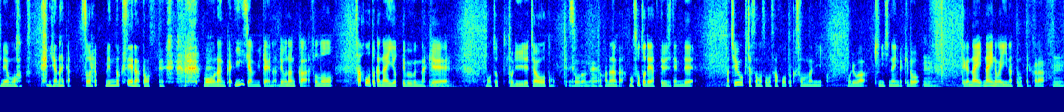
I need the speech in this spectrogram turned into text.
う。でも いやなんかそれめんどくせえなと思って。もうなんかいいじゃんみたいな。でもなんかその作法とかないよって部分だけ、もうちょっと取り入れちゃおうと思って、うんそうだね。だからなんかもう外でやってる時点で、まあ、中国茶そもそも作法とかそんなに俺は気にしないんだけどうん。てかないないのがいいなって思ってるからうん。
